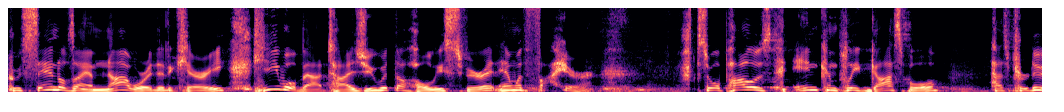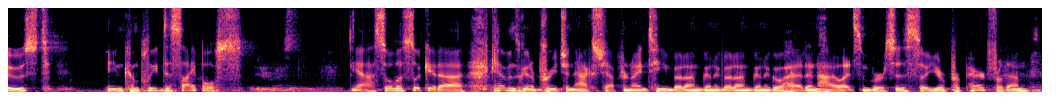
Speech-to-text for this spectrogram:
whose sandals I am not worthy to carry. He will baptize you with the Holy Spirit and with fire. So Apollos' incomplete gospel has produced incomplete disciples. Yeah, so let's look at uh, Kevin's going to preach in Acts chapter 19, but I'm going to but I'm going to go ahead and highlight some verses so you're prepared for them.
